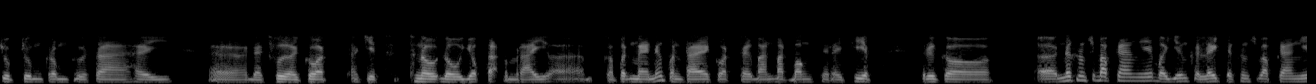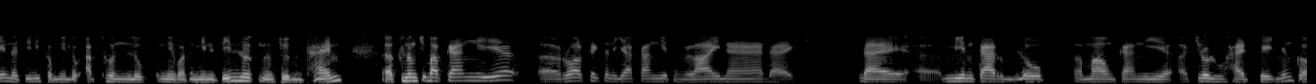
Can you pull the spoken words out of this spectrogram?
ជួបជុំក្រុមគ្រួសារហើយដែលធ្វើឲ្យគាត់ជាធ្នូដូរយកប្រាក់កម្រៃក៏ពិតមែនហ្នឹងប៉ុន្តែគាត់ត្រូវបានបាត់បង់សេរីភាពឬក៏នៅក្នុងច្បាប់ការងារបើយើងក៏លេចទៅក្នុងច្បាប់ការងារនៅទីនេះក៏មានលោកអធុនលោកមានវត្តមានទីលោកនឹងជួយបន្ថែមក្នុងច្បាប់ការងាររាល់កិច្ចសន្យាការងារទាំងឡាយណាដែលដែលមានការរំលោភ ម៉ោងការងារជ្រុលហួសហេតុពេកហ្នឹងក៏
